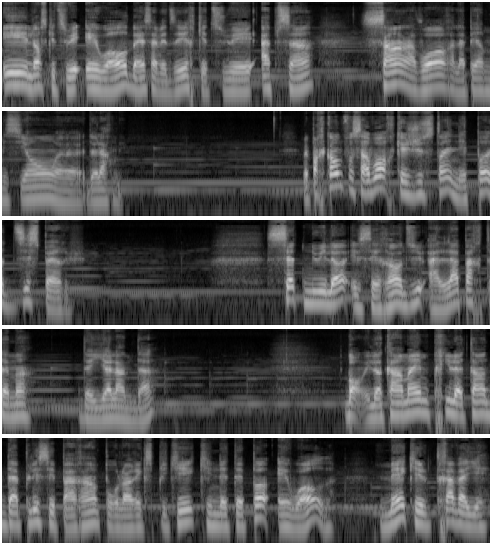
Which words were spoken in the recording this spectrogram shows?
et lorsque tu es AWOL, ben, ça veut dire que tu es absent sans avoir la permission euh, de l'armée. Mais par contre, il faut savoir que Justin n'est pas disparu. Cette nuit-là, il s'est rendu à l'appartement de Yolanda. Bon, il a quand même pris le temps d'appeler ses parents pour leur expliquer qu'il n'était pas AWOL, mais qu'il travaillait.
